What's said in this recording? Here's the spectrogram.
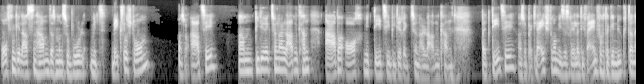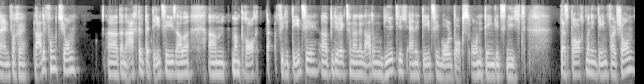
offen gelassen haben, dass man sowohl mit Wechselstrom, also AC, ähm, bidirektional laden kann, aber auch mit DC bidirektional laden kann. Bei DC, also bei Gleichstrom, ist es relativ einfach, da genügt dann eine einfache Ladefunktion. Äh, der Nachteil bei DC ist aber, ähm, man braucht für die DC äh, bidirektionale Ladung wirklich eine DC Wallbox. Ohne den geht's nicht. Das braucht man in dem Fall schon.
